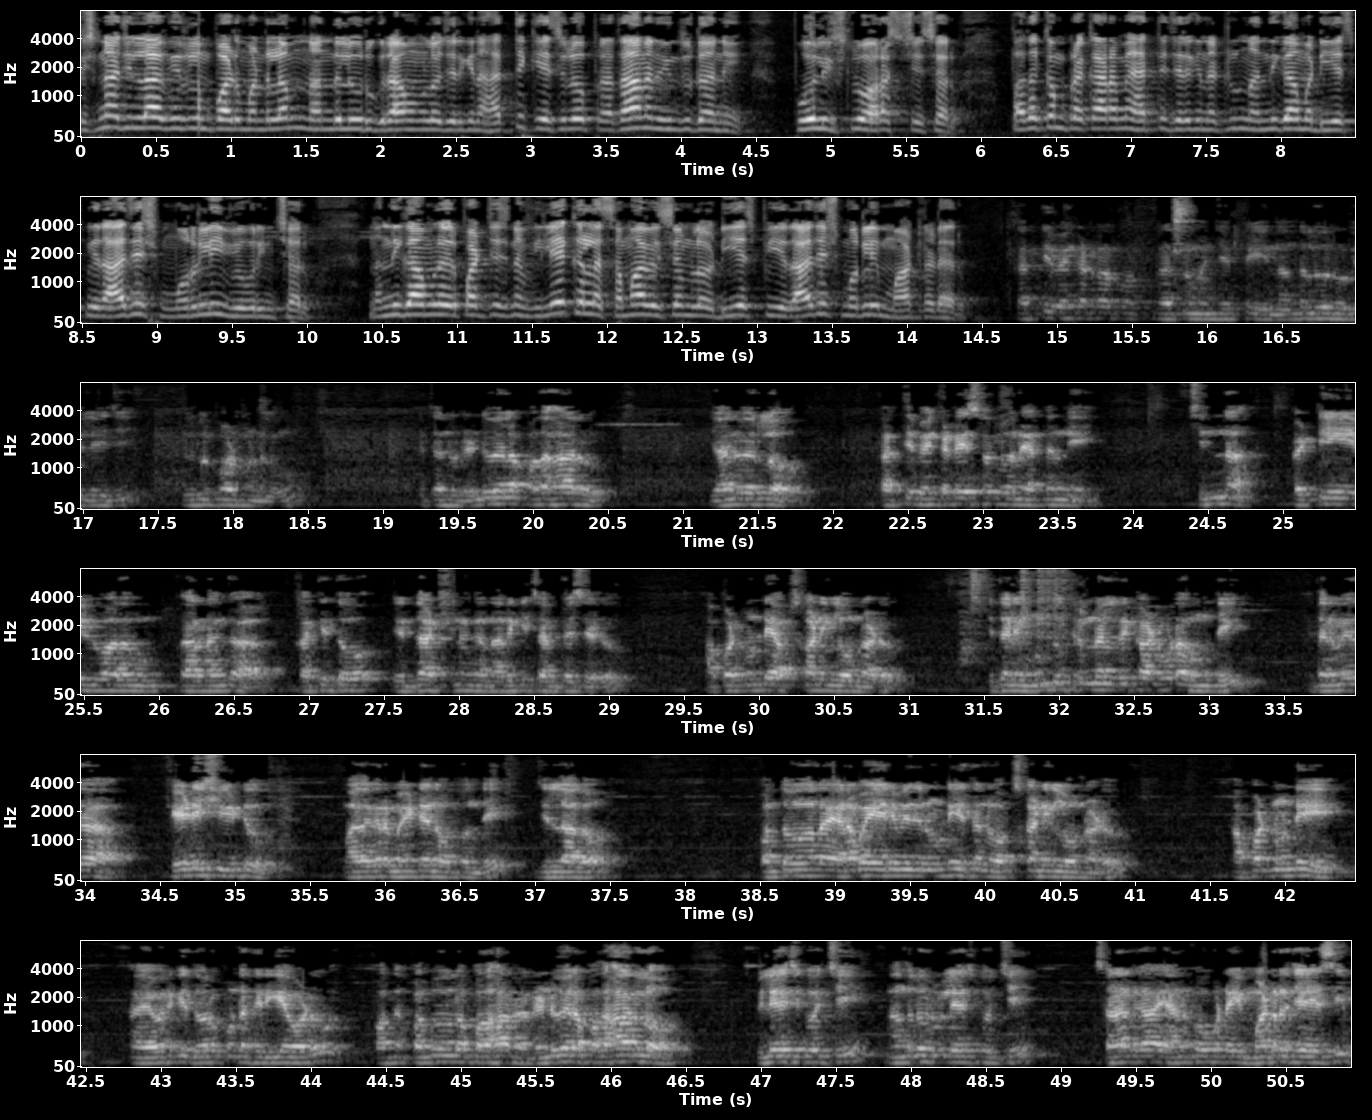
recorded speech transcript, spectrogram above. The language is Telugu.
కృష్ణా జిల్లా వీరులంపాడు మండలం నందలూరు గ్రామంలో జరిగిన హత్య కేసులో ప్రధాన నిందితుడని పోలీసులు అరెస్ట్ చేశారు. పథకం ప్రకారమే హత్య జరిగినట్లు నందిగామ డీఎస్పీ రాజేష్ మురళి వివరించారు. నందిగామలో ఏర్పాటు చేసిన విలేకరుల సమావేశంలో డీఎస్పీ రాజేష్ మురళి మాట్లాడారు. కత్తి వెంకటరత్నం అని చెప్పి నందలూరు విలేజ్ వీర్లపాడు మండలము. ఇతను రెండు వేల పదహారు జనవరిలో కత్తి వెంకటేశ్వర్లు అనే అతన్ని చిన్న పెట్టి వివాదం కారణంగా కత్తితో నిర్దాక్షిణ్యంగా నరికి చంపేశాడు. అప్పటి నుండి అబ్స్కాండింగ్లో ఉన్నాడు. ఇతని ముందు క్రిమినల్ రికార్డు కూడా ఉంది. ఇతని మీద కేడీ షీటు మా దగ్గర మెయింటైన్ అవుతుంది జిల్లాలో. పంతొమ్మిది వందల ఎనభై ఎనిమిది నుండి ఇతను అబ్స్కాండింగ్లో ఉన్నాడు. అప్పటి నుండి ఎవరికి దొరకకుండా తిరిగేవాడు. పంతొమ్మిది వందల పదహారు రెండు వేల పదహారులో విలేజ్కి వచ్చి నందలూరు విలేజ్కి వచ్చి సడన్గా అనుకోకుండా ఈ మర్డర్ చేసి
